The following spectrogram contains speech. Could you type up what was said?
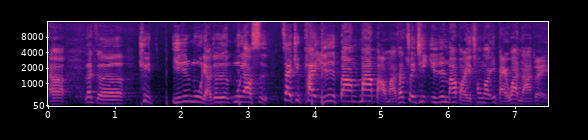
呃那个去一日幕僚，就是木曜四。再去拍一日妈妈宝嘛，他最近一日妈宝也冲到一百万呐。对，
